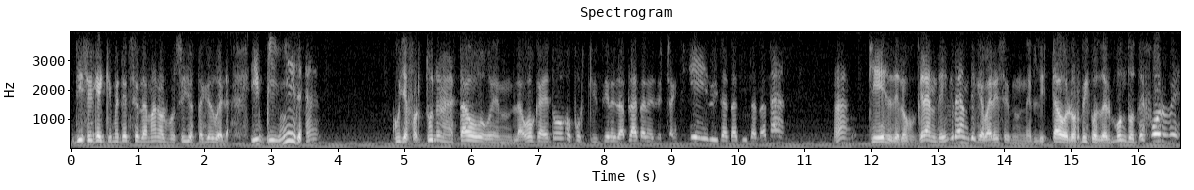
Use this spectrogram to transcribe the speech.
dice que hay que meterse la mano al bolsillo hasta que duela. Y Piñera, cuya fortuna ha estado en la boca de todos porque tiene la plata en el extranjero y ta ta ta ta ta, ¿ah? que es de los grandes, grandes, que aparecen en el listado de los ricos del mundo de Forbes,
